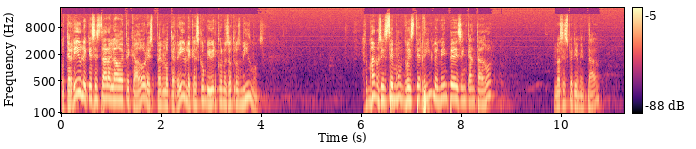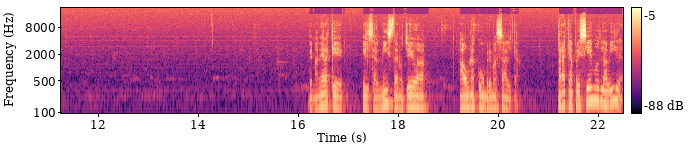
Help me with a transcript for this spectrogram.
lo terrible que es estar al lado de pecadores, pero lo terrible que es convivir con nosotros mismos. Hermanos, este mundo es terriblemente desencantador. ¿Lo has experimentado? De manera que el salmista nos lleva a una cumbre más alta, para que apreciemos la vida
